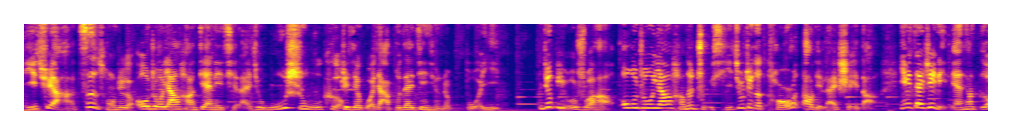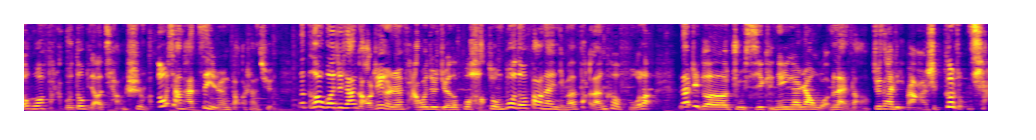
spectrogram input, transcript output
的确啊，自从这个欧洲央行建立起来，就无时无刻这些国家不再进行着博弈。你就比如说哈，欧洲央行的主席就这个头到底来谁当？因为在这里边，像德国、法国都比较强势嘛，都想把自己人搞上去。那德国就想搞这个人，法国就觉得不好，总部都放在你们法兰克福了，那这个主席肯定应该让我们来当。就在里边啊是各种掐，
